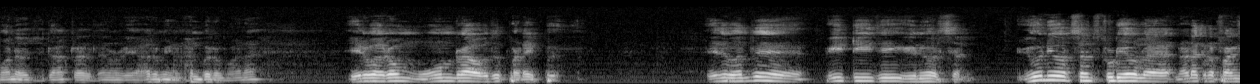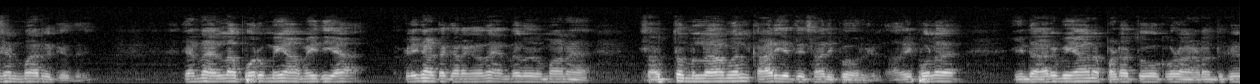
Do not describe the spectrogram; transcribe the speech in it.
மனோஜ் டாக்டர் தன்னுடைய அருமை நண்பருமான இருவரும் மூன்றாவது படைப்பு. இது வந்து பிடிஜி யூனிவர்சல் யூனிவர்சல் ஸ்டுடியோவில் நடக்கிற ஃபங்க்ஷன் மாதிரி இருக்குது. ஏன்னா எல்லாம் பொறுமையாக அமைதியாக வெளிநாட்டுக்காரங்க தான் எந்த விதமான சத்தம் இல்லாமல் காரியத்தை சாதிப்பவர்கள். அதே போல் இந்த அருமையான பட நடந்துக்குது நடந்துக்கு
